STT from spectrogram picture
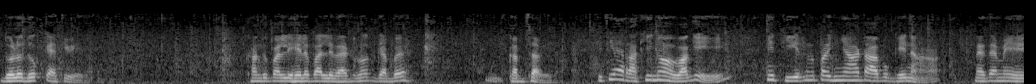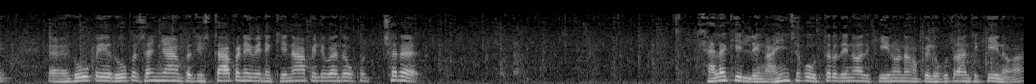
දොළ දුක් ඇති වෙනවා. කඳුපල්ලි හෙලපල්ලි වැටුනොත් ගැබ ගබ්සා වෙනවා. ඉතින් රකින්නවා වගේ මේ තීර්ණ ප්‍රඥාට ආපු කෙනා නැත්නම් මේ රූපේ රූප සංඥා ප්‍රතිස්ථාපන වෙන කෙනා පිළිබඳව කොච්චර සැලකිල්ලෙන් අහිංසක උත්තර දෙනවද කියනවනම් අපේ ලොකු තාන්ති කියනවා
